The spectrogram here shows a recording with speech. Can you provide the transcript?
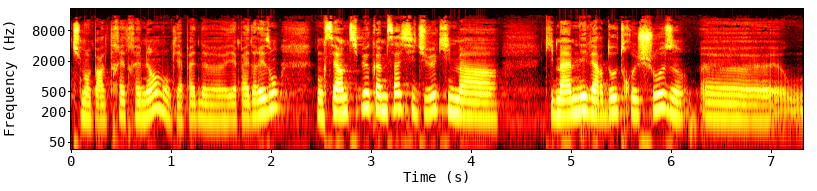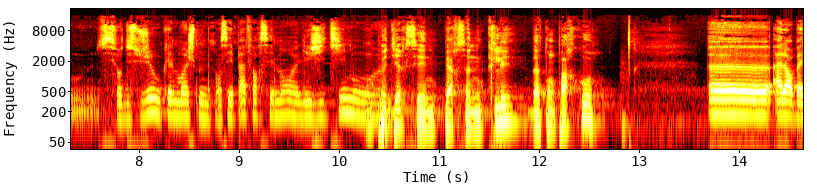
Tu m'en parles très très bien donc il y a pas de y a pas de raison. Donc c'est un petit peu comme ça si tu veux qui m'a qui m'a amené vers d'autres choses euh, sur des sujets auxquels moi je me pensais pas forcément légitime. Ou, On peut dire que c'est une personne clé dans ton parcours? Alors bah,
